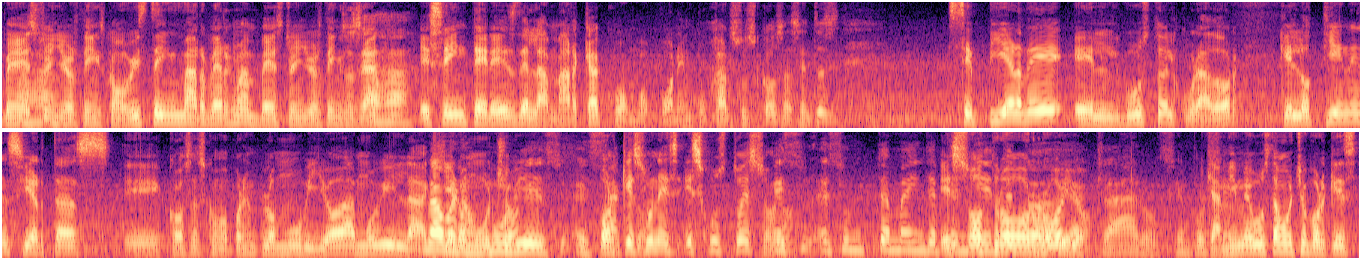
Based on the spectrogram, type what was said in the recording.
ve Ajá. Stranger Things. Como viste Ingmar Bergman, ve Stranger Things. O sea, Ajá. ese interés de la marca como por empujar sus cosas. Entonces, se pierde el gusto del curador que lo tienen ciertas eh, cosas como por ejemplo Movie. Yo a Movie la No, quiero bueno, mucho es- porque es, un, es, es justo eso, ¿no? Es, es un tema independiente. otro todavía, rollo. Claro, 100%. que a mí me gusta mucho porque es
